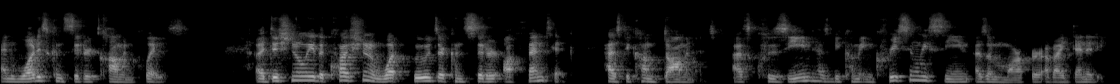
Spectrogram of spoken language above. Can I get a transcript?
and what is considered commonplace. Additionally, the question of what foods are considered authentic has become dominant as cuisine has become increasingly seen as a marker of identity.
